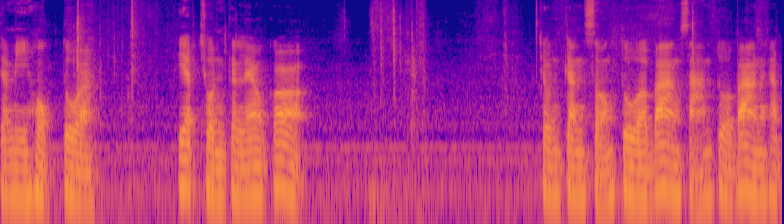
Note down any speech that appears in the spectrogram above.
จะมี 6 ตัว ทียบชนกันแล้วก็ ชนกัน 2 ตัวบ้าง 3 ตัวบ้างนะครับ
